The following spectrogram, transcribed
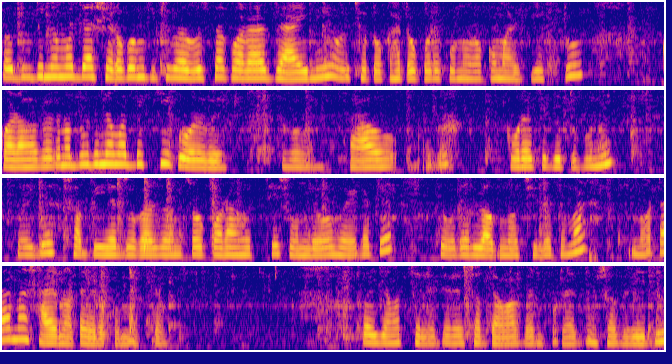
তো দুদিনের মধ্যে আর সেরকম কিছু ব্যবস্থা করা যায়নি। ওই ছোটোখাটো করে কোনো রকম আর কি একটু করা হবে। কেন, দুদিনের মধ্যে কী করবে? তো তাও করেছে যেটুকুনি। তো এই যে সব বিয়ের জোগাড় যন্ত্র করা হচ্ছে, সন্ধেও হয়ে গেছে। তো ওদের লগ্ন ছিল তোমার নটা না সাড়ে নটা এরকম একটা। তো এই যে আমার ছেলে টেলে সব জামা প্যান্ট পরে একদম সব রেডি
